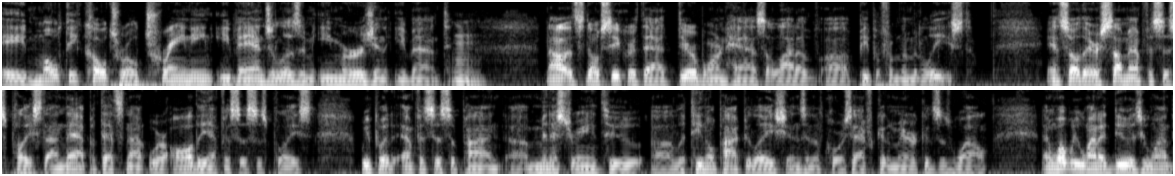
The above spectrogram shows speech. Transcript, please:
a multicultural training, evangelism, immersion event. Mm. Now, it's no secret that Dearborn has a lot of uh, people from the Middle East. And so there's some emphasis placed on that, but that's not where all the emphasis is placed. we put emphasis upon uh, ministering to uh, Latino populations and, of course, African Americans as well. And what we want to do is we want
